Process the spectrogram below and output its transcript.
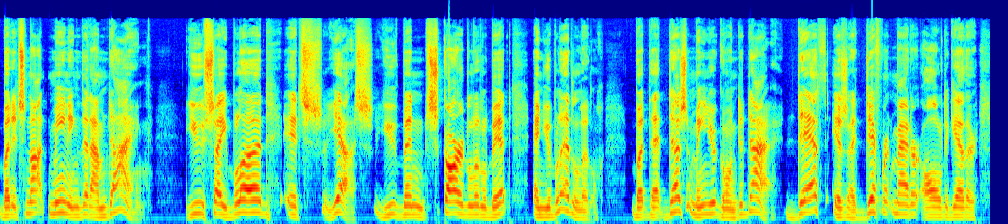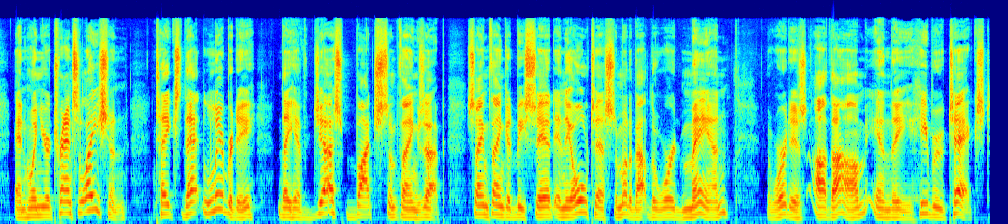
But it's not meaning that I'm dying. You say blood, it's yes, you've been scarred a little bit and you bled a little, but that doesn't mean you're going to die. Death is a different matter altogether, and when your translation takes that liberty, they have just botched some things up. Same thing could be said in the Old Testament about the word man. The word is Adam in the Hebrew text,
